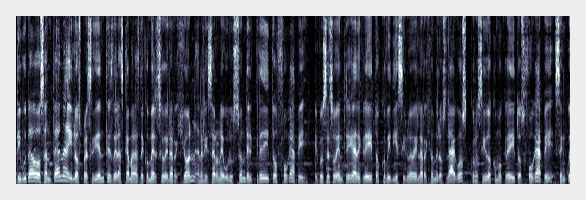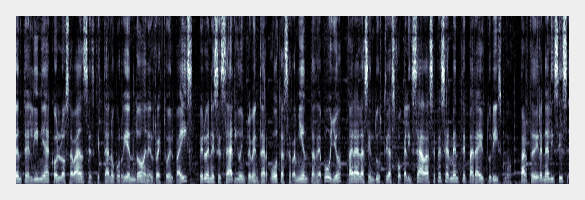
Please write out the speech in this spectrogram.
Diputado Santana y los presidentes de las cámaras de comercio de la región analizaron evolución del crédito FOGAPE. El proceso de entrega de créditos COVID-19 en la región de los lagos, conocidos como créditos FOGAPE, se encuentra en línea con los avances que están ocurriendo en el resto del país, pero es necesario implementar otras herramientas de apoyo para las industrias focalizadas, especialmente para el turismo. Parte del análisis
